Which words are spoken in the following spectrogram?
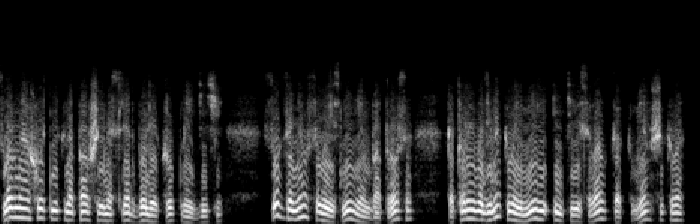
Словно охотник, напавший на след более крупной дичи, суд занялся выяснением вопроса, который в одинаковой мере интересовал как Меншикова,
